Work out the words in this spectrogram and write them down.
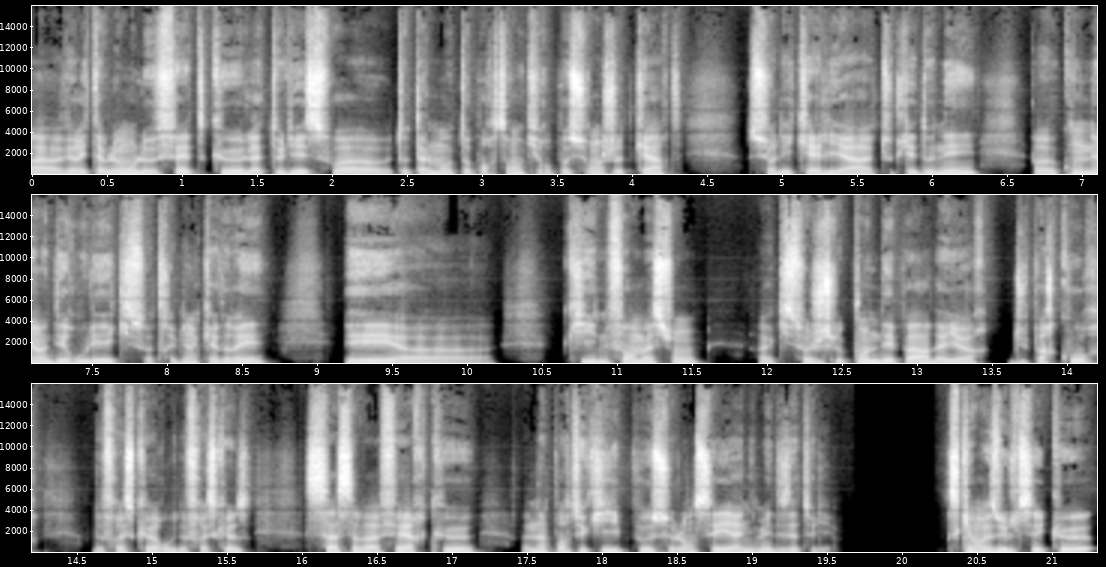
Euh, véritablement, le fait que l'atelier soit euh, totalement autoportant, qui repose sur un jeu de cartes sur lesquels il y a toutes les données, qu'on ait un déroulé qui soit très bien cadré et qu'il y ait une formation qui soit juste le point de départ d'ailleurs du parcours de fresqueur ou de fresqueuse, ça, ça va faire que n'importe qui peut se lancer et animer des ateliers. Ce qui en résulte, c'est que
